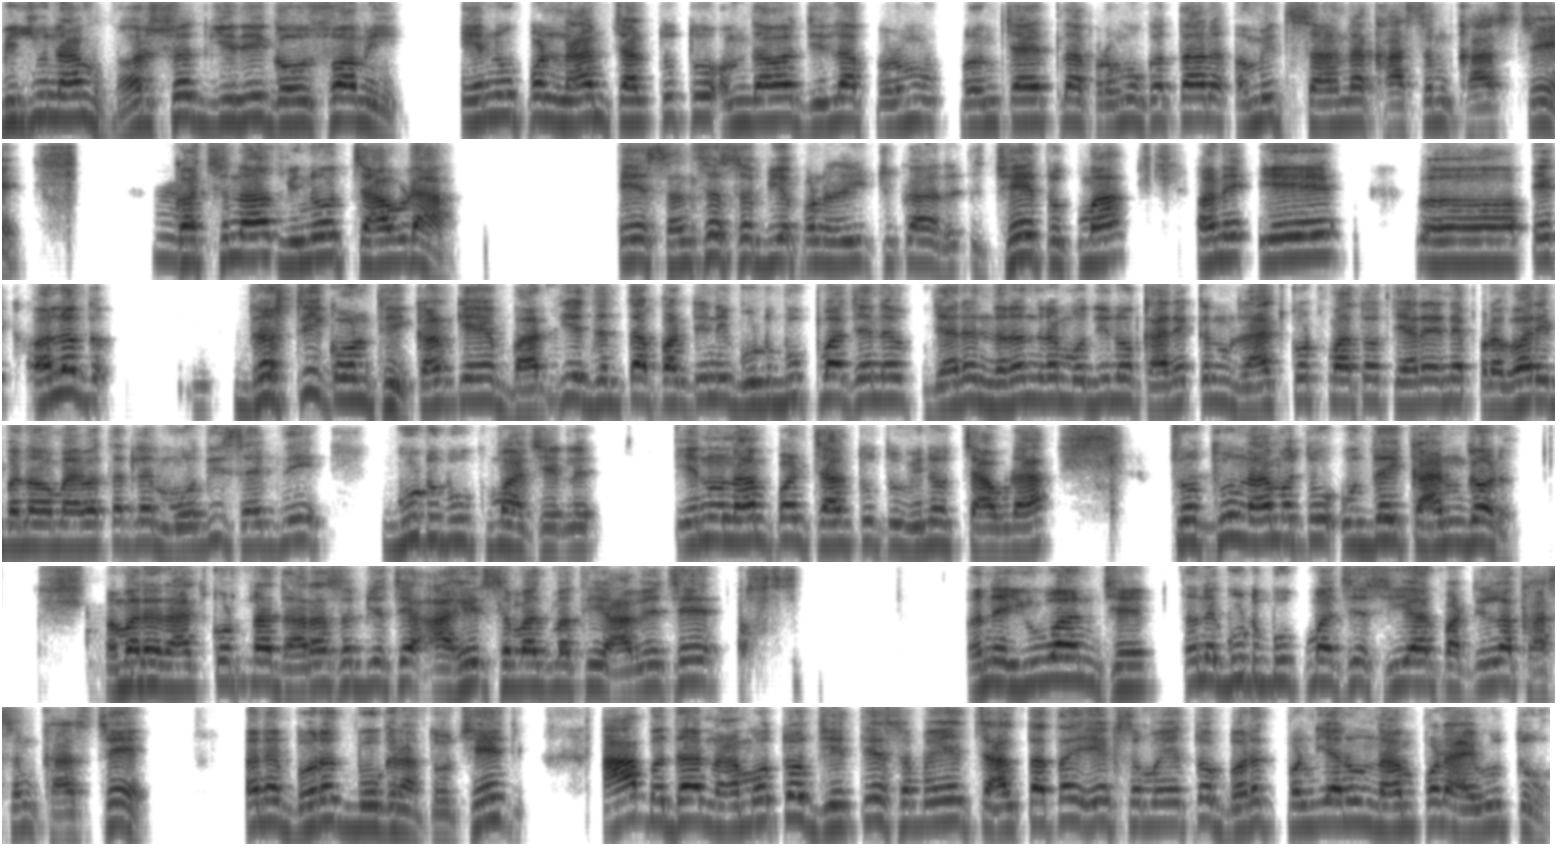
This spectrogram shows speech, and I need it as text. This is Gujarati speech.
બીજું નામ હર્ષદ ગીરી ગૌસ્વામી. એનું પણ નામ ચાલતું હતું અમદાવાદ જિલ્લા પ્રમુખ પંચાયતના પ્રમુખ હતા અને અમિત શાહના ખાસમ ખાસ છે. કચ્છના વિનોદ ચાવડા એ સંસદ સભ્ય પણ રહી ચુકા છે ટૂંકમાં. અને એ એક અલગ દ્રષ્ટિકોણથી. કારણ કે ભારતીય જનતા પાર્ટીની ગુડબુકમાં છે ને જયારે નરેન્દ્ર મોદીનો કાર્યક્રમ રાજકોટમાં હતો, ત્યારે એને પ્રભારી બનાવવામાં આવ્યા હતા. એટલે મોદી સાહેબની ગુડબુકમાં છે. એટલે એનું નામ પણ ચાલતું હતું વિનોદ ચાવડા. ચોથું નામ હતું ઉદય કાનગડ. અમારા રાજકોટના ધારાસભ્ય છે, આહિર સમાજમાંથી આવે છે અને યુવાન છે અને ગુડ બુકમાં છે, સી આર પાટીલના ખાસમ ખાસ છે અને ભરત બોગરા તો છે જ. આ બધા નામો તો જે તે સમયે ચાલતા હતા એક સમયે તો ભરત પંડ્યાનું નામ પણ આવ્યું હતું.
